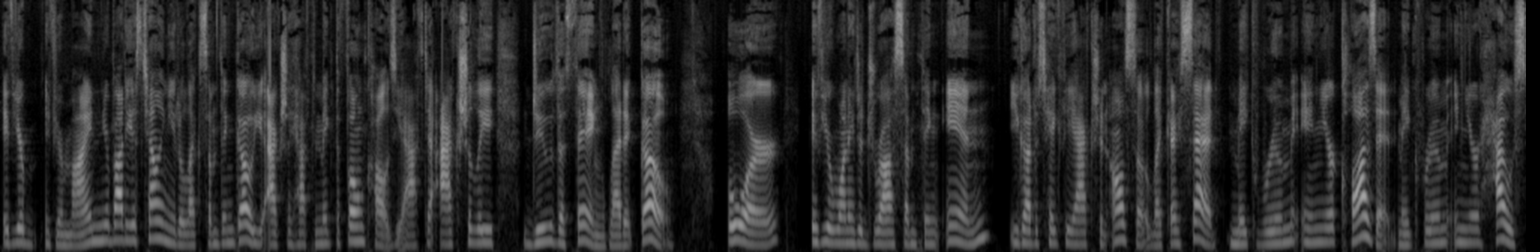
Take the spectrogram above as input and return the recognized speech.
if your if your mind and your body is telling you to let something go, you actually have to make the phone calls. You have to actually do the thing, let it go. Or if you're wanting to draw something in, you got to take the action also. Like I said, make room in your closet, make room in your house.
